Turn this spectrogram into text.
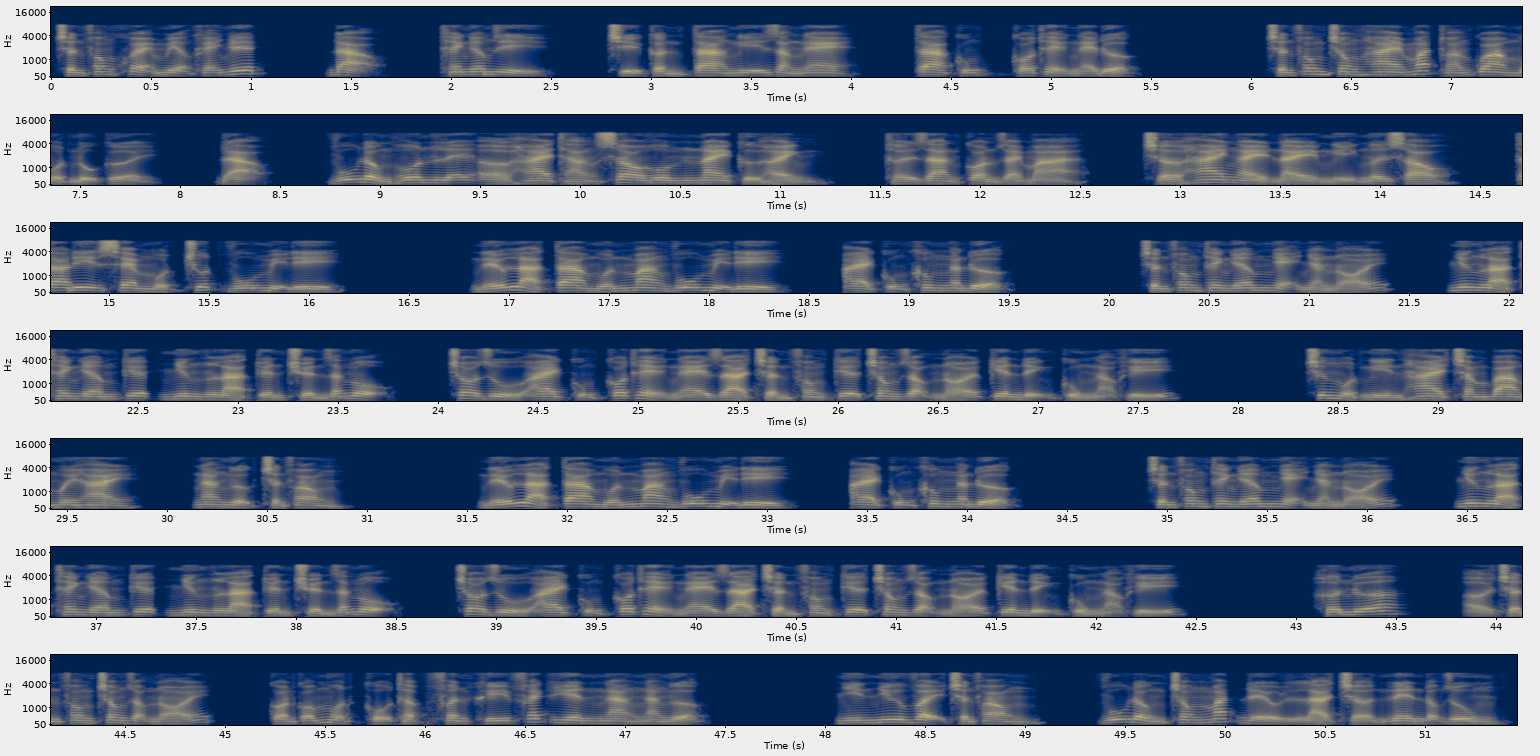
Trần Phong khỏe miệng khẽ nhếch, đạo, thanh âm gì, chỉ cần ta nghĩ rằng nghe, ta cũng có thể nghe được. Trần Phong trong hai mắt thoáng qua một nụ cười, đạo, vũ đồng hôn lễ ở hai tháng sau hôm nay cử hành, thời gian còn dài mà, chờ hai ngày này nghỉ ngơi sau, ta đi xem một chút vũ mị đi. Nếu là ta muốn mang vũ mị đi, ai cũng không ngăn được. Trần Phong thanh âm nhẹ nhàng nói, nhưng là thanh âm kia nhưng là tuyên truyền giác ngộ, cho dù ai cũng có thể nghe ra Trần Phong kia trong giọng nói kiên định cùng ngạo khí. chương 1232, ngang ngược Trần Phong. Nếu là ta muốn mang vũ mị đi, ai cũng không ngăn được. Trần Phong thanh âm nhẹ nhàng nói, nhưng là thanh âm kia nhưng là tuyên truyền giác ngộ, cho dù ai cũng có thể nghe ra Trần Phong kia trong giọng nói kiên định cùng ngạo khí. Hơn nữa, ở Trần Phong trong giọng nói, còn có một cổ thập phân khí phách hiên ngang ngang ngược. Nhìn như vậy Trần Phong, Vũ Đồng trong mắt đều là trở nên động dung.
